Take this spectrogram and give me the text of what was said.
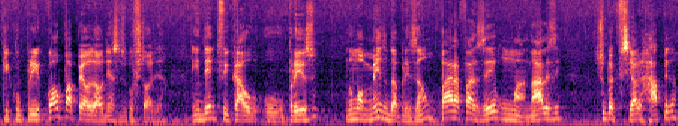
que cumpria qual o papel da audiência de custódia? identificar o, o preso no momento da prisão para fazer uma análise superficial e rápida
